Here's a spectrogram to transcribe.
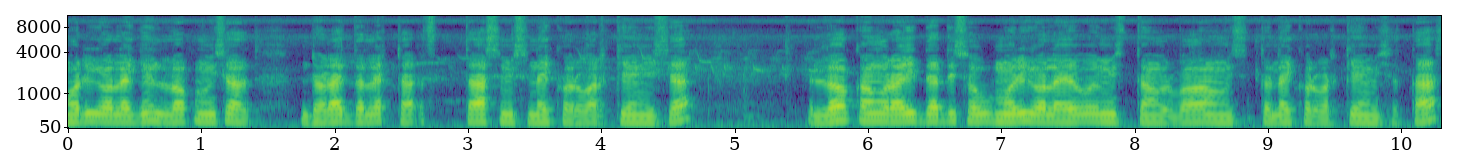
মরি গলে কিন লোক মিশা ডরাই দেলে টাস মিশ নাই করবার কে মিশা লোক আমার এই দাদি সব মরি গলে এব মিশ তো আমার বাবা মিশ তো নাই করবার কে মিশা টাস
